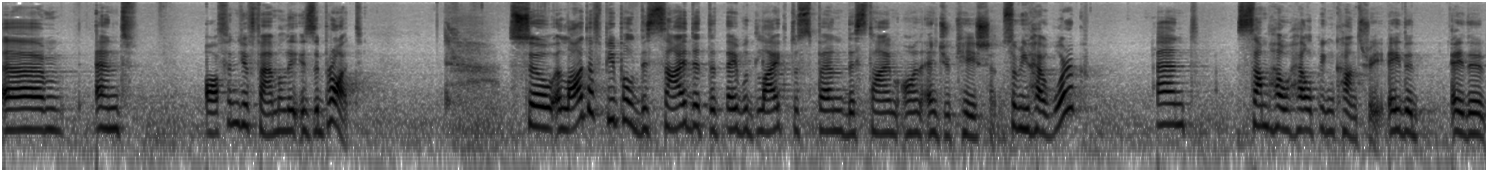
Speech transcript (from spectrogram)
Um, and often your family is abroad. So a lot of people decided that they would like to spend this time on education. So you have work and somehow helping country, either, either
